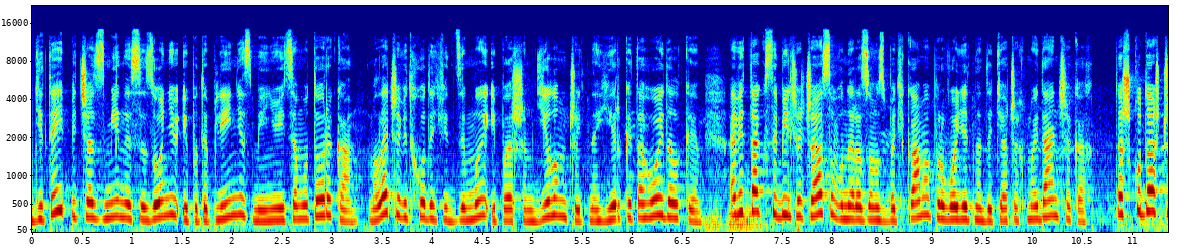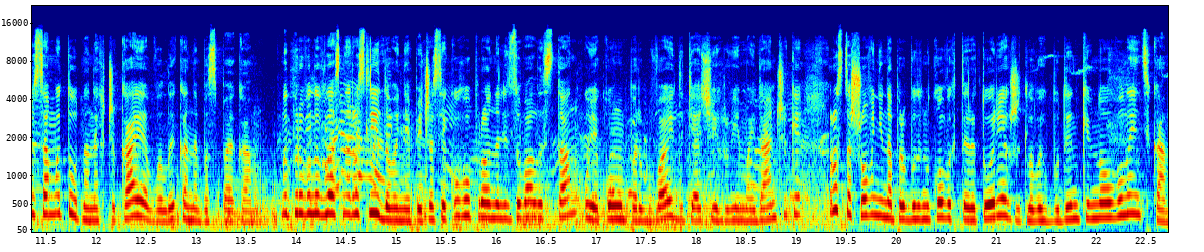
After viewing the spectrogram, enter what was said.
дітей під час зміни сезонів і потепління змінюється моторика. Малеча відходить від зими і першим ділом вчить на гірки та гойдалки. А відтак все більше часу вони разом з батьками проводять на дитячих майданчиках. Та шкода, що саме тут на них чекає велика небезпека. Ми провели власне розслідування, під час якого проаналізували стан, у якому перебувають дитячі ігрові майданчики, розташовані на прибудинкових територіях житлових будинків Нововолинська.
